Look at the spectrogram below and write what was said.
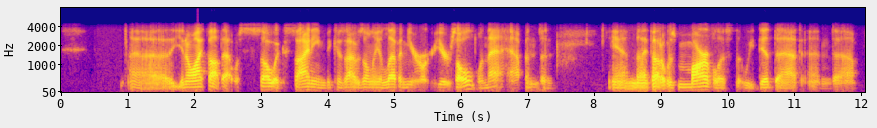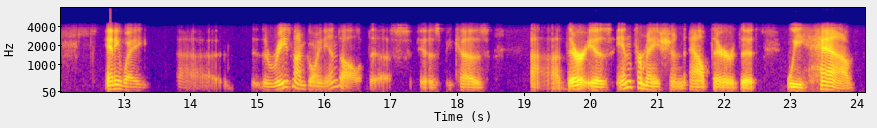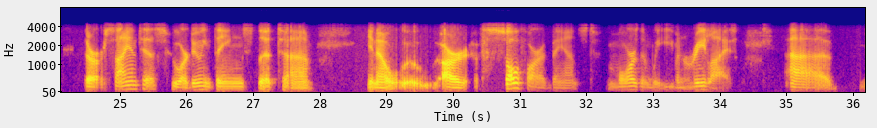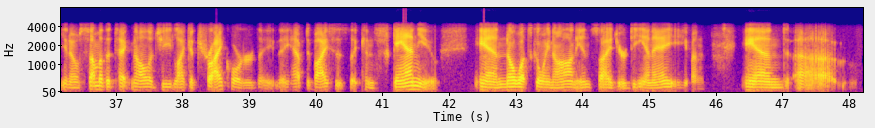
uh you know I thought that was so exciting because I was only 11 year, years old when that happened. And and I thought it was marvelous that we did that. And uh anyway uh the reason I'm going into all of this is because uh, there is information out there that we have. There are scientists who are doing things that, uh, you know, are so far advanced, more than we even realize. Uh, you know, some of the technology, like a tricorder, they, they have devices that can scan you and know what's going on inside your DNA, even. And uh,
